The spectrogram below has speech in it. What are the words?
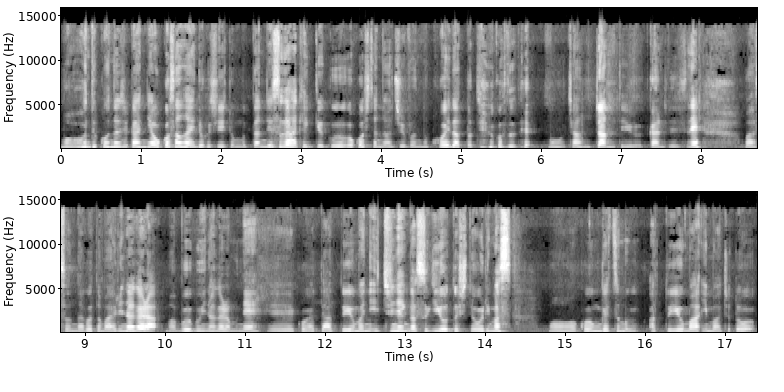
もうほんとこんな時間には起こさないでほしいと思ったんですが結局起こしたのは自分の声だったということで もうちゃんちゃんっていう感じですね。まあそんなこともありながら、まあ、ブーブー言いながらもね、えー、こうやってあっという間に1年が過ぎようとしております。もう今月もあっという間今ちょっと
